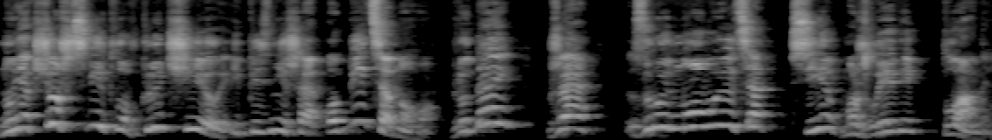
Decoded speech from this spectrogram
Ну, якщо ж світло включили і пізніше обіцяного, в людей вже зруйновуються всі можливі плани.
